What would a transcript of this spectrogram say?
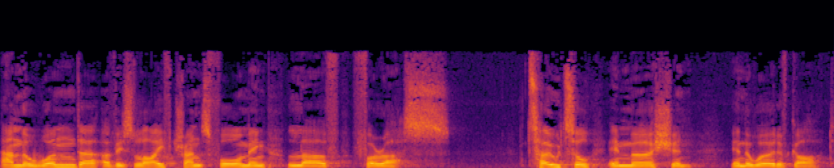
and the wonder of His life transforming love for us total immersion in the Word of God.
